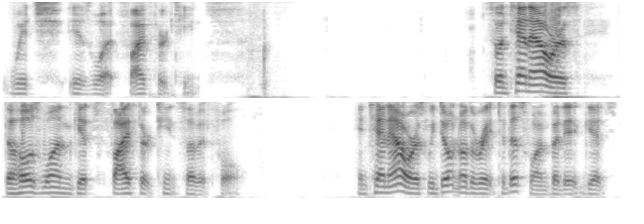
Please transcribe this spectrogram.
which is what? 5 13ths. So in 10 hours, the hose 1 gets 5 13ths of it full. In 10 hours, we don't know the rate to this one, but it gets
